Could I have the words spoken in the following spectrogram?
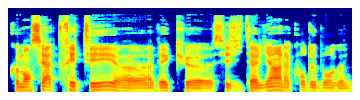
commencer à traiter euh, avec euh, ces Italiens à la cour de Bourgogne.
